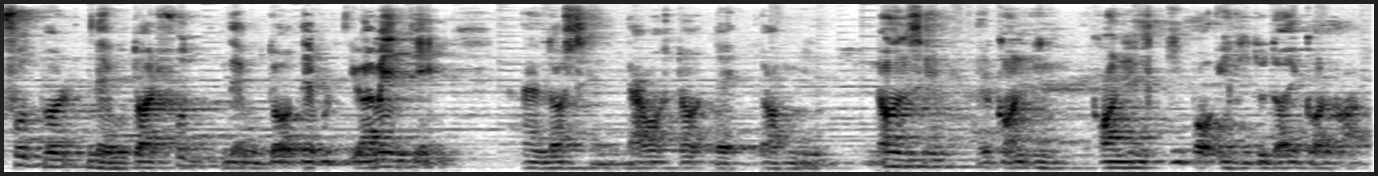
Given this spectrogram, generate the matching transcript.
fútbol. Debutó al fútbol. Debutó deportivamente el 12 de agosto de 2011 con con el equipo Instituto de Córdoba.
